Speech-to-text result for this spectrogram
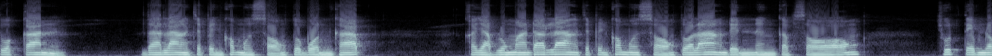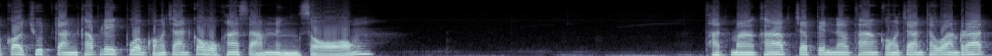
ตัวกัน ด้านล่างจะเป็นข้อมูล 2 ตัวบนครับ ขยับลงมาด้านล่างจะเป็นข้อมูล 2 ตัวล่างเด่น 1 กับ 2 ชุดเต็มแล้วก็ชุดกันครับเลขพ่วงของอาจารย์ก็ 6 5 3 1 2 ถัดมาครับจะเป็นแนวทางของอาจารย์ทวารรัตน์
